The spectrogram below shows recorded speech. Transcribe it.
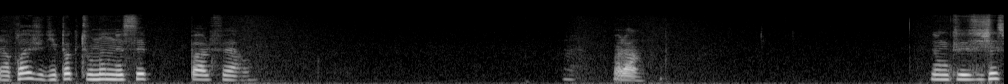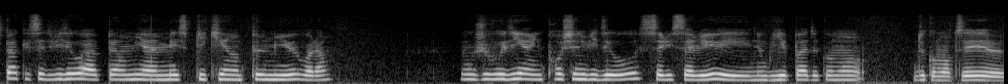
Après, je dis pas que tout le monde ne sait pas le faire. Voilà. Donc euh, j'espère que cette vidéo a permis à m'expliquer un peu mieux, voilà. Donc je vous dis à une prochaine vidéo. Salut salut et n'oubliez pas de, comment, de commenter euh,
